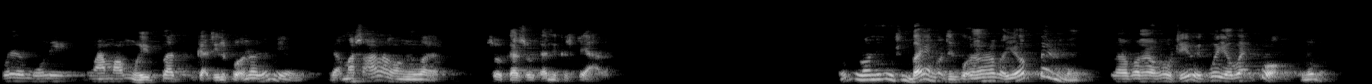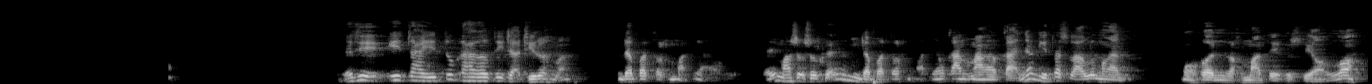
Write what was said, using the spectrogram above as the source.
Kowe muni ngamamu hebat gak dilebokno kan ya enggak masalah wong surga-surga ini Gusti Allah. Kulo niku sembayang kok dilebokno ya ben mung. Neraka-neraka dhewe kowe ya wek kok. Ngono. Jadi kita itu kalau tidak dirahmat, mendapat rahmatnya Allah. Jadi masuk surga ini mendapat rahmatnya. Kan makanya kita selalu mohon rahmatnya Gusti Allah.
